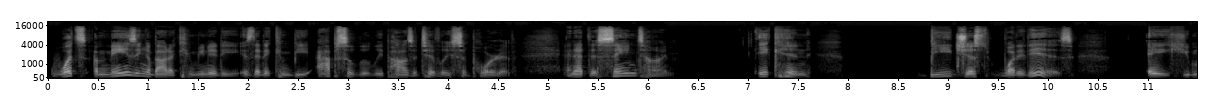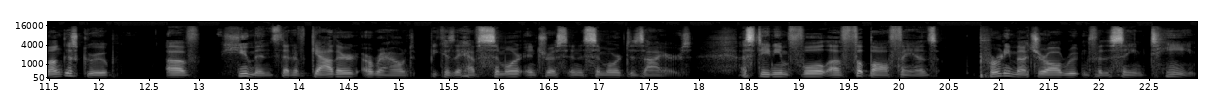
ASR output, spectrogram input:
what's amazing about a community is that it can be absolutely positively supportive. And at the same time, it can be just what it is a humongous group of humans that have gathered around because they have similar interests and similar desires. A stadium full of football fans pretty much are all rooting for the same team.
